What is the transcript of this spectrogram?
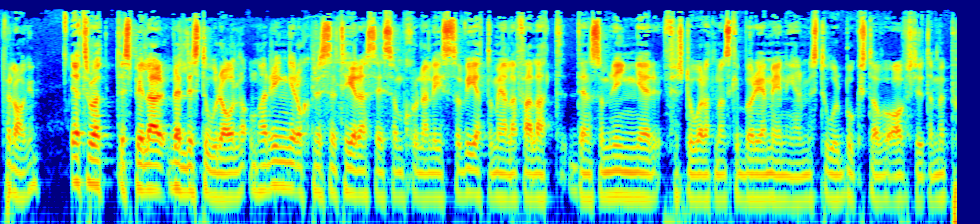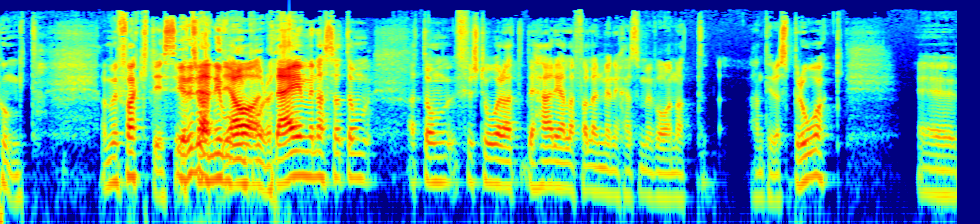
förlagen? Jag tror att det spelar väldigt stor roll. Om man ringer och presenterar sig som journalist så vet de i alla fall att den som ringer förstår att man ska börja meningar med stor bokstav och avsluta med punkt. Ja men faktiskt. Är det den nivån ja, på det? Nej men alltså att de, att de förstår att det här är i alla fall en människa som är van att hantera språk. Eh,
